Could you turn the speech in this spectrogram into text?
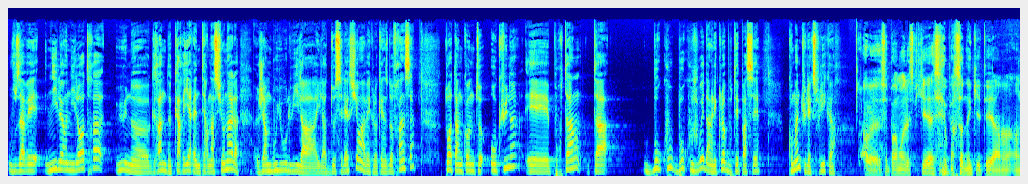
vous avez ni l'un ni l'autre une euh, grande carrière internationale. Jean Bouillou, lui, il a, il a deux sélections avec le 15 de France. Toi, t'en comptes aucune et pourtant, tu as beaucoup, beaucoup joué dans les clubs où tu es passé. Comment tu l'expliques? Ah bah, c'est pas à moi de l'expliquer, hein, c'est aux personnes qui étaient en.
